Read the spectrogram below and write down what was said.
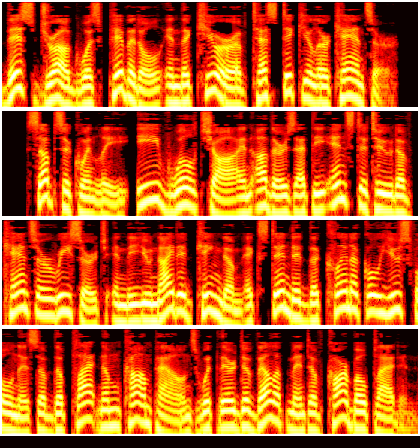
This drug was pivotal in the cure of testicular cancer. Subsequently, Eve Wiltshaw and others at the Institute of Cancer Research in the United Kingdom extended the clinical usefulness of the platinum compounds with their development of carboplatin,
